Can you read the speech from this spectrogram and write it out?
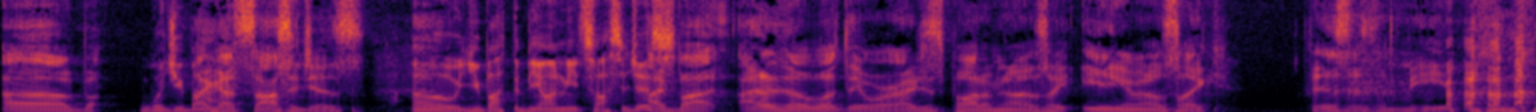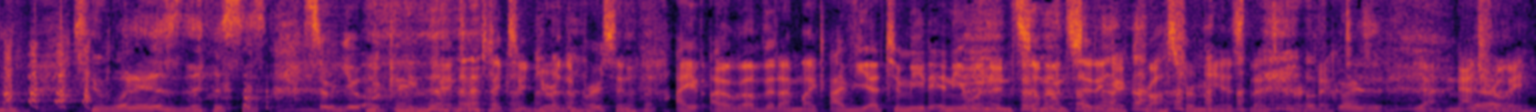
uh but What'd you buy? I got sausages oh, you bought the Beyond Meat sausages? I bought I don't know what they were I just bought them and I was like eating them and I was like this isn't meat what is this So you okay? Fantastic. So you're the person. I, I love that. I'm like I've yet to meet anyone, and someone sitting across from me is that's perfect. Of course, Yeah, naturally,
